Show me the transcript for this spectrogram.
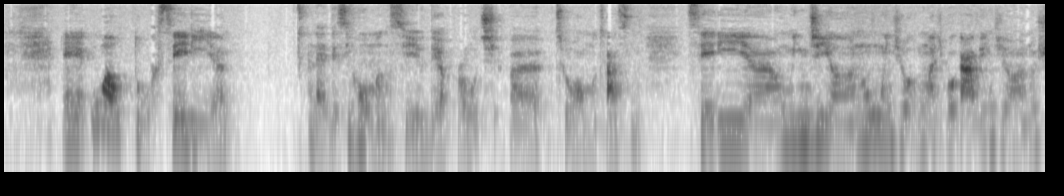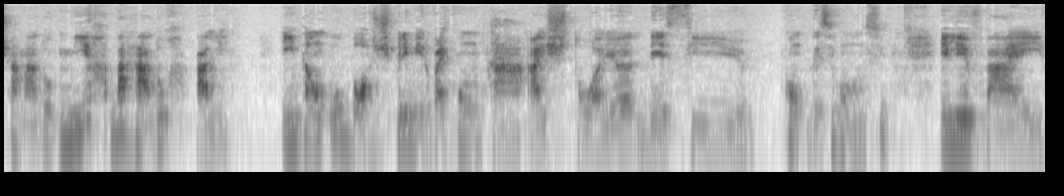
é, o autor seria né, desse romance The Approach uh, to Al-Mutassim seria um indiano, um, um advogado indiano chamado Mir Bahadur Ali. Então o Borges primeiro vai contar a história desse, desse romance. Ele vai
